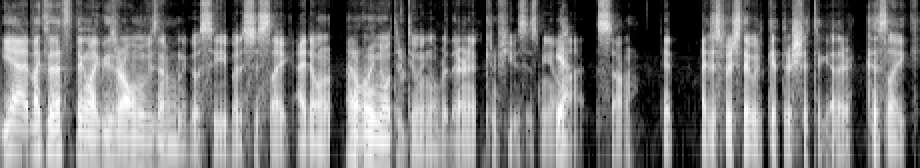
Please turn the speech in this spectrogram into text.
Yeah, like so that's the thing. Like these are all movies I'm going to go see, but it's just like I don't, I don't really know what they're doing over there, and it confuses me a yeah. lot. So it, I just wish they would get their shit together because like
